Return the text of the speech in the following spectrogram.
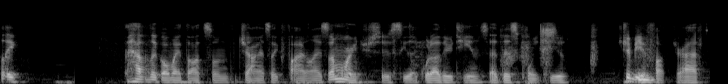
like have like all my thoughts on the Giants like finalized. I'm more interested to see like what other teams at this point do. Should be a Mm. fun draft.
